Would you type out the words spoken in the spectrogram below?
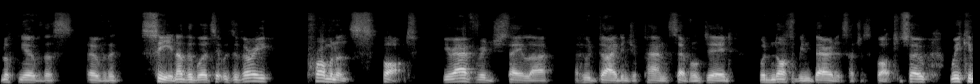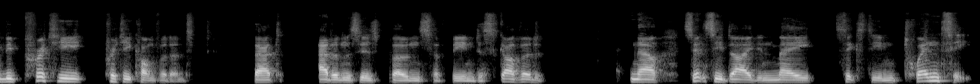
looking over the, over the sea. In other words, it was a very prominent spot. Your average sailor who died in Japan, several did, would not have been buried at such a spot. So we can be pretty, pretty confident that Adams's bones have been discovered. Now, since he died in May 1620,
